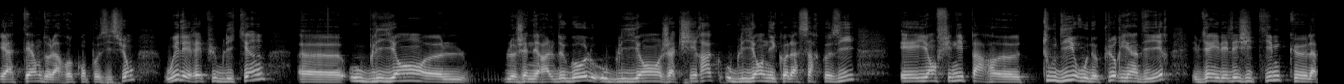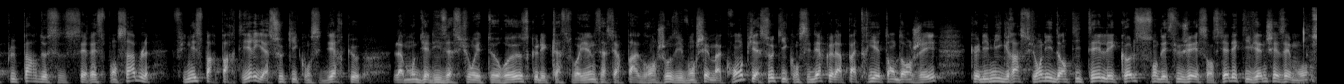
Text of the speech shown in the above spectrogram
et à terme de la recomposition. Oui, les républicains, euh, oubliant euh, le général de Gaulle, oubliant Jacques Chirac, oubliant Nicolas Sarkozy, et ayant fini par euh, tout dire ou ne plus rien dire, eh bien, il est légitime que la plupart de ces responsables finissent par partir. Il y a ceux qui considèrent que la mondialisation est heureuse, que les classes moyennes, ça ne sert pas à grand-chose, ils vont chez Macron. Puis il y a ceux qui considèrent que la patrie est en danger, que l'immigration, l'identité, l'école, ce sont des sujets essentiels et qui viennent chez Zemmour.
